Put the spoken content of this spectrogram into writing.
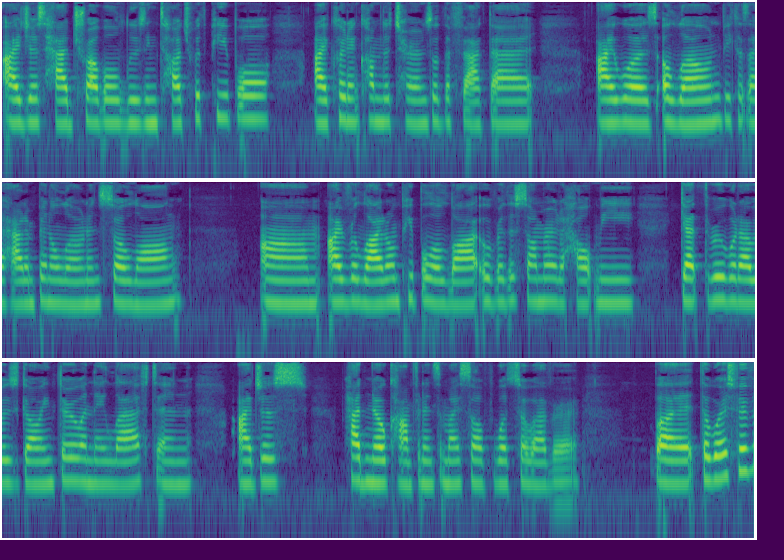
I just had trouble losing touch with people. I couldn't come to terms with the fact that I was alone because I hadn't been alone in so long. Um, I relied on people a lot over the summer to help me get through what I was going through, and they left, and I just had no confidence in myself whatsoever. But the worst phase,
